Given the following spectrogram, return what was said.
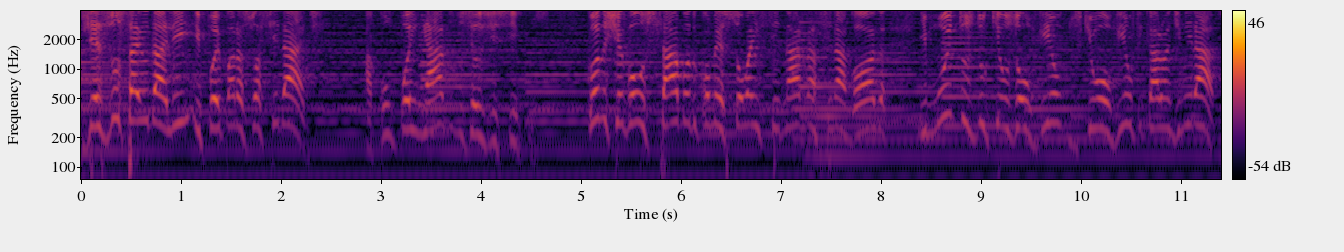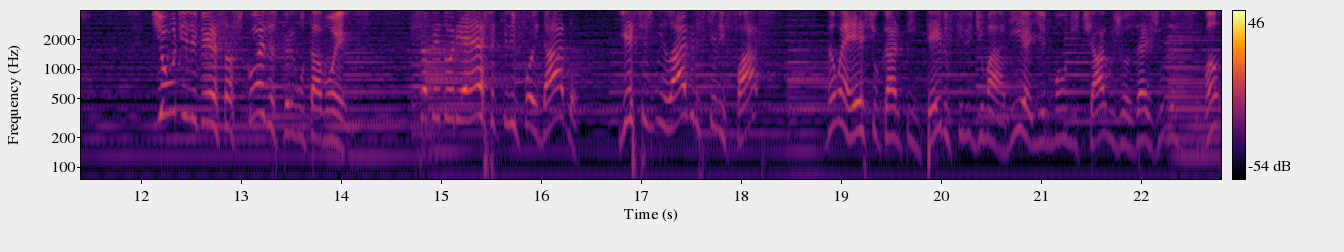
Jesus saiu dali e foi para sua cidade, acompanhado dos seus discípulos. Quando chegou o sábado, começou a ensinar na sinagoga, e muitos do que os ouviam, dos que o ouviam ficaram admirados. De onde lhe veio essas coisas? perguntavam eles. Que sabedoria é essa que lhe foi dada? E esses milagres que ele faz? Não é esse o carpinteiro, filho de Maria e irmão de Tiago, José, Judas e Simão?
